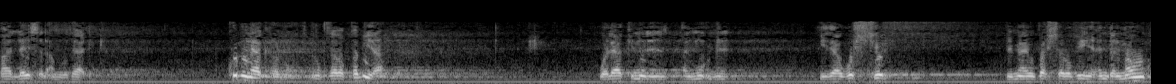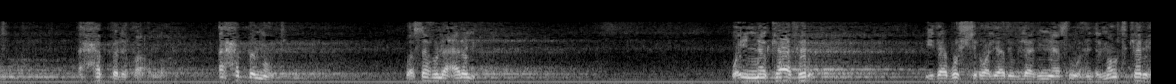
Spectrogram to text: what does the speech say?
قال ليس الأمر ذلك. كلنا يكره الموت مقتضى الطبيعة. ولكن المؤمن إذا بشر بما يبشر به عند الموت أحب لقاء الله أحب الموت. وسهل عليه. وإن الكافر إذا بشر والعياذ بالله بما يسوء عند الموت كره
